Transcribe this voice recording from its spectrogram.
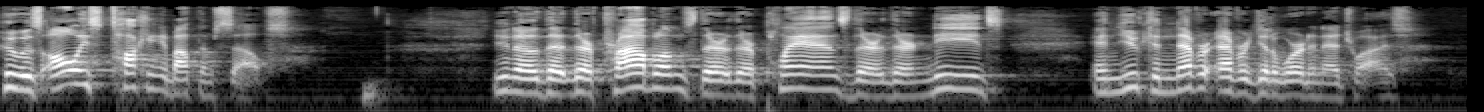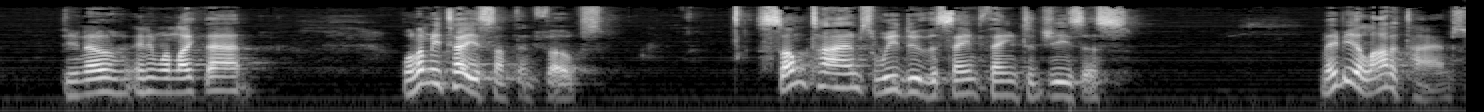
who is always talking about themselves? You know, the, their problems, their, their plans, their, their needs, and you can never ever get a word in edgewise. Do you know anyone like that? Well, let me tell you something, folks. Sometimes we do the same thing to Jesus. Maybe a lot of times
